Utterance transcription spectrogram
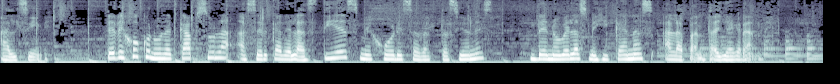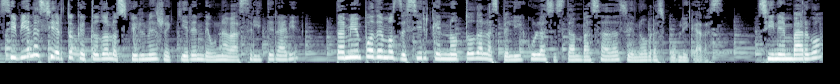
al cine. Te dejo con una cápsula acerca de las 10 mejores adaptaciones de novelas mexicanas a la pantalla grande. Si bien es cierto que todos los filmes requieren de una base literaria, también podemos decir que no todas las películas están basadas en obras publicadas. Sin embargo,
